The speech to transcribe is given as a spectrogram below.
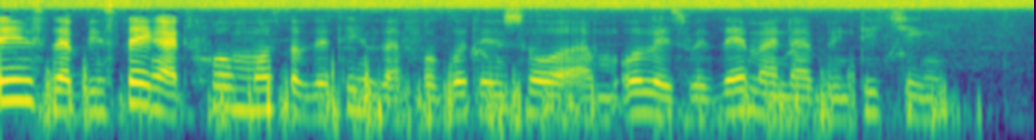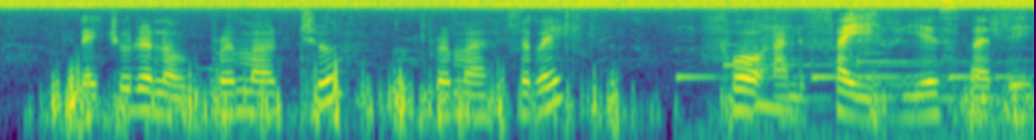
since they've been staying at home, most of the things I've forgotten. So I'm always with them, and I've been teaching the children of primary two, primary three, four, and five yesterday.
